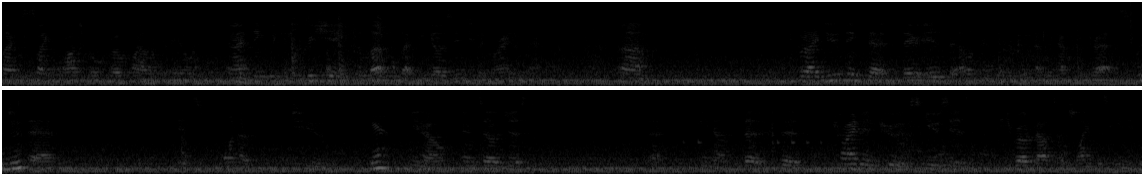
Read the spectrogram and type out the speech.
complex psychological profile of Eowyn, and I think we can appreciate the level that he goes into in writing that. Um, but I do think that there is the elephant in the room that we have to address, which is Mhm. that it's one of two Yeah. you know, and so just, uh, you know, the, the tried and true excuse is he wrote about such life as he knew,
